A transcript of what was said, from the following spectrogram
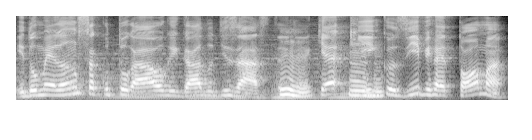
e de uma herança cultural ligada ao desastre, uhum. né? que, é, que uhum. inclusive retoma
